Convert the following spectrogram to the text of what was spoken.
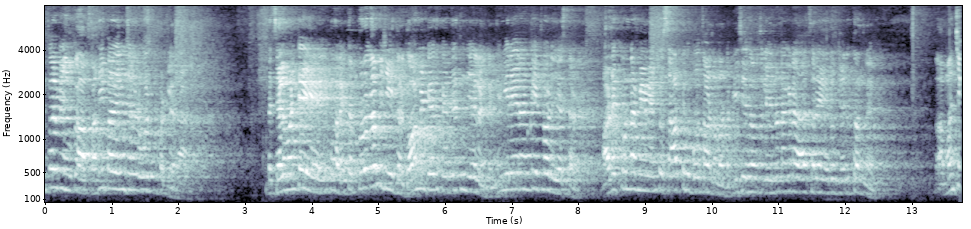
ఇన్ఫర్మేషన్ ఒక పది పది నిమిషాలు ఓడిపట్లేదా అంటే సెలవు అంటే వెళ్ళిపోవాలి అయితే ప్రోగ్రామ్ చేద్దాం గవర్నమెంట్ ఏదో పెద్ద ఎత్తున చేయాలంటే. మీరు ఏదంటే ఇట్లా చేస్తాడు అడగకుండా మేము ఎంతో సాఫ్ట్గా పోతా ఉంటాం బీసీ సంస్థలు ఎన్నున్నా కూడా సరే ఏదో జరుగుతుంది మేము మంచి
